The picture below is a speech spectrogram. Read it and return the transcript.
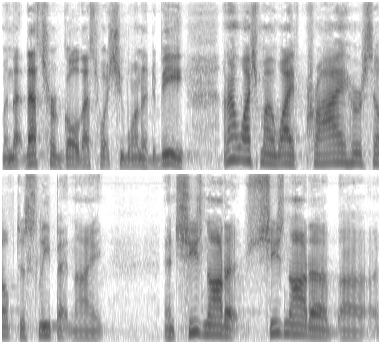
And that, that's her goal. That's what she wanted to be. And I watched my wife cry herself to sleep at night and she's not a she's not a uh,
